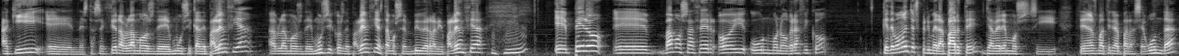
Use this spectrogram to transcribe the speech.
aquí, eh, en esta sección, hablamos de música de Palencia. Hablamos de músicos de Palencia. Estamos en Vive Radio Palencia. ujú, Eh, pero eh, vamos a hacer hoy un monográfico que de momento es primera parte, ya veremos si tenemos material para segunda.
